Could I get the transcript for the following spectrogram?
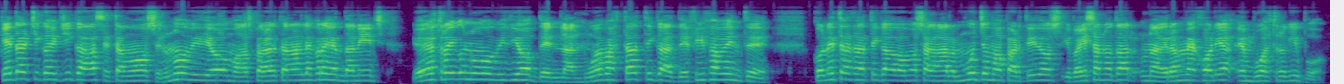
¿Qué tal chicos y chicas? Estamos en un nuevo vídeo más para el canal de Brian Danich y hoy os traigo un nuevo vídeo de las nuevas tácticas de FIFA 20 Con esta táctica vamos a ganar muchos más partidos y vais a notar una gran mejoría en vuestro equipo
